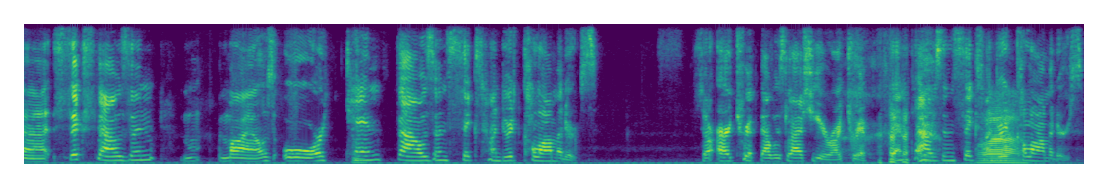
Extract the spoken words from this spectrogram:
uh, 6,000 miles or 10,600 kilometers. So our trip, that was last year, our trip, 10,600 Wow. kilometers.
